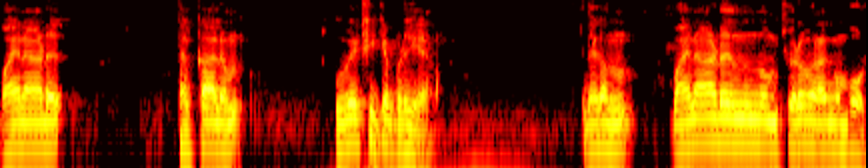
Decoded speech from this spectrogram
വയനാട് തൽക്കാലം ഉപേക്ഷിക്കപ്പെടുകയാണ്. അദ്ദേഹം വയനാട് നിന്നും ചുരമിറങ്ങുമ്പോൾ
